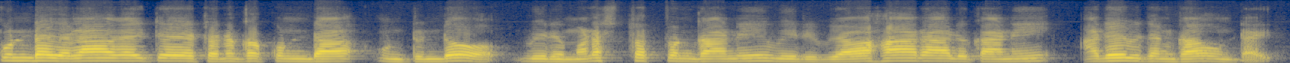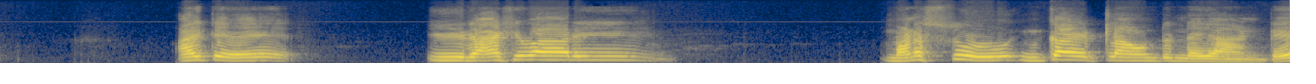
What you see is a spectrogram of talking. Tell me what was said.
కుండ ఎలాగైతే తొనకకుండా ఉంటుందో వీరి మనస్తత్వం కానీ వీరి వ్యవహారాలు కానీ అదే విధంగా ఉంటాయి. అయితే ఈ రాశివారి మనస్సు ఇంకా ఎట్లా ఉంటుందయ్యా అంటే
